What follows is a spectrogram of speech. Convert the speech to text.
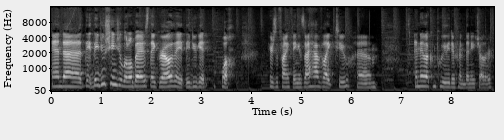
And uh, they, they do change a little bit as they grow. They, they do get, well, here's the funny thing is I have like two. Um, and they look completely different than each other,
